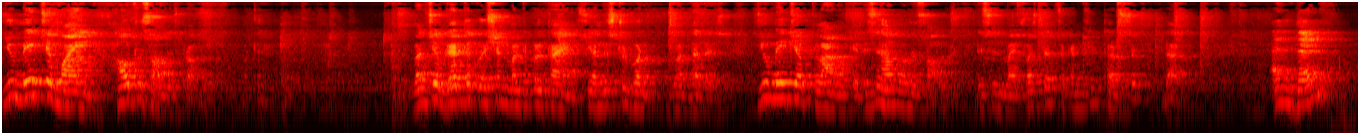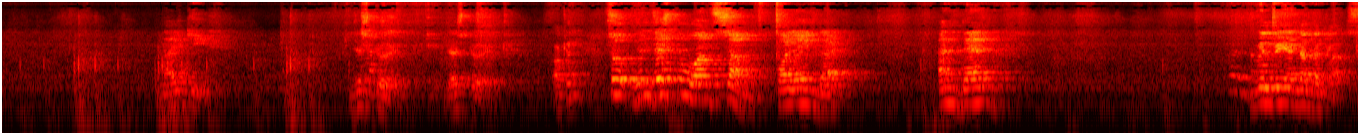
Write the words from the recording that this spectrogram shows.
you make your mind how to solve this problem. Okay. Once you have read the question multiple times, you understood what, what that is. You make your plan, okay, this is how I'm going to solve it. This is my first step, second step, third step, done. And then Nike. Just do it. Just do it. Okay? So we'll just do one sum following that and then will be end of the class.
